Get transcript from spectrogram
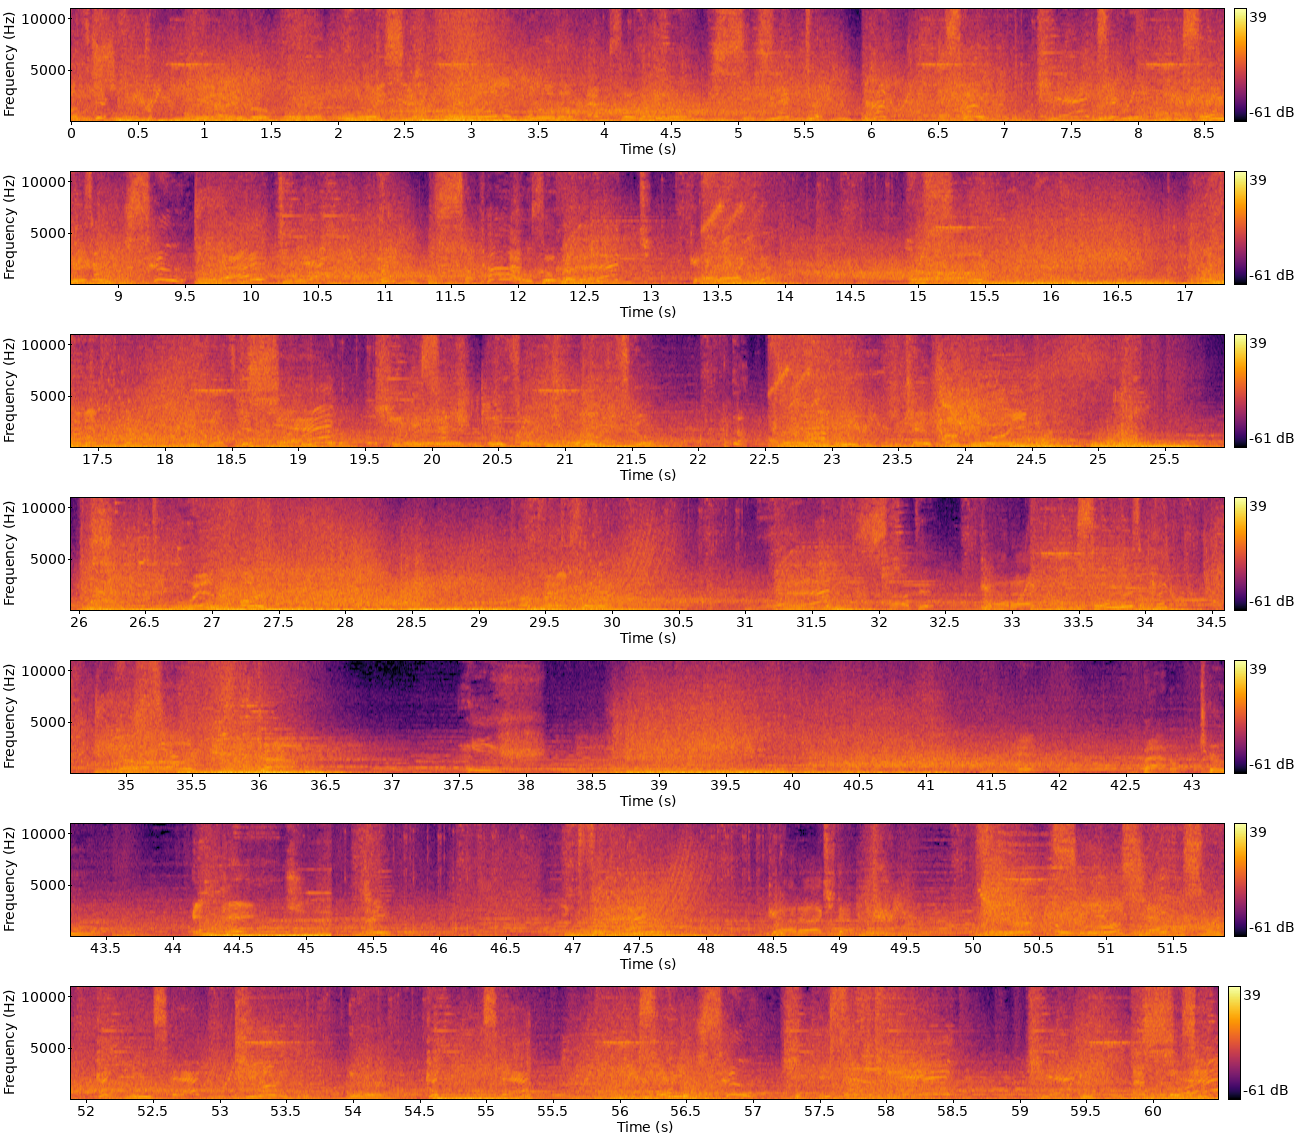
黙って入れられるぞ思い知る炎の炎だ Excellent! シスレットハッサウキエイテソンネザンシュードライティサカここからガラ空きだ頭にかける黙ってシャーキエイサキ遅い超後ろ覚悟はいいかてガラそんなぞ Down! Battle 2. Engage! ガラ空きだよしゃそい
